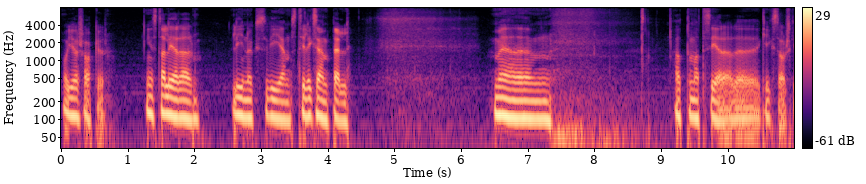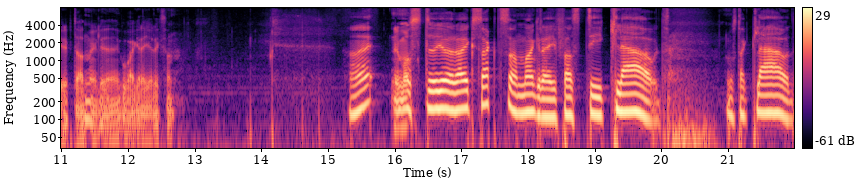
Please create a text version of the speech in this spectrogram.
och gör saker. Installerar Linux VMs till exempel. Med mm, automatiserade kickstart-skript och all möjlig goa grejer liksom. Nej, du måste göra exakt samma grej fast i cloud. Du måste ha cloud.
